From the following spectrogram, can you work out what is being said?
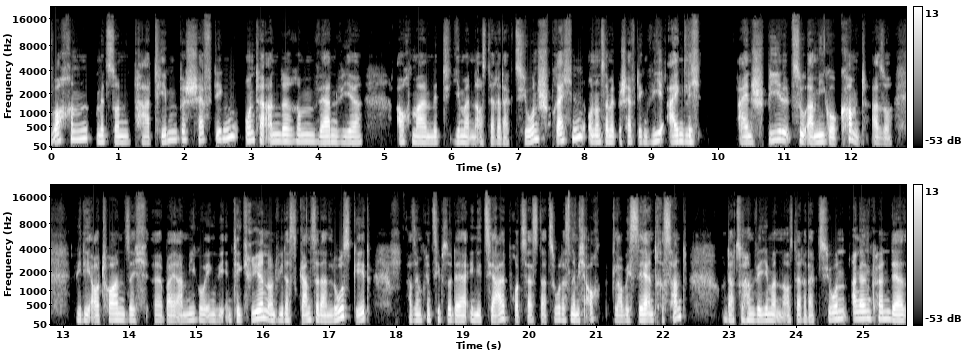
Wochen mit so ein paar Themen beschäftigen. Unter anderem werden wir auch mal mit jemandem aus der Redaktion sprechen und uns damit beschäftigen, wie eigentlich ein Spiel zu Amigo kommt, also wie die Autoren sich äh, bei Amigo irgendwie integrieren und wie das Ganze dann losgeht. Also im Prinzip so der Initialprozess dazu. Das ist nämlich auch, glaube ich, sehr interessant. Und dazu haben wir jemanden aus der Redaktion angeln können, der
